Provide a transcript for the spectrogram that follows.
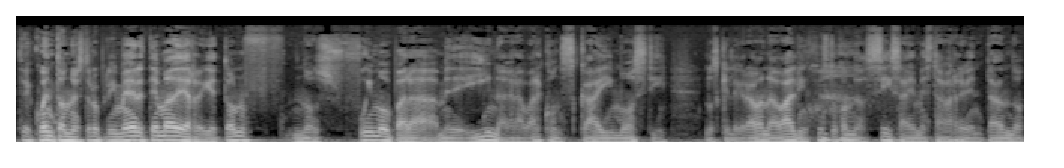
Te cuento, nuestro primer tema de reggaetón nos fuimos para Medellín a grabar con Sky y Mosty, los que le graban a Balvin, justo cuando a 6 AM estaba reventando.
